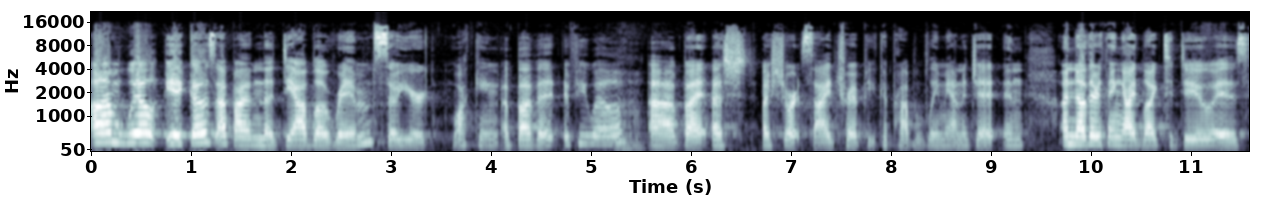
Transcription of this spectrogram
Um, well, it goes up on the Diablo Rim, so you're walking above it, if you will. Mm-hmm. Uh, but a, sh- a short side trip, you could probably manage it. And another thing I'd like to do is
